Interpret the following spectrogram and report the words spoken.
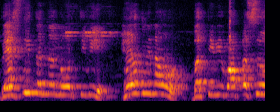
ಬೆಸ್ದಿದ್ದನ್ನ ನೋಡ್ತೀವಿ. ಹೇಳಿದ್ವಿ ನಾವು, ಬರ್ತೀವಿ ವಾಪಸ್ಸು.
